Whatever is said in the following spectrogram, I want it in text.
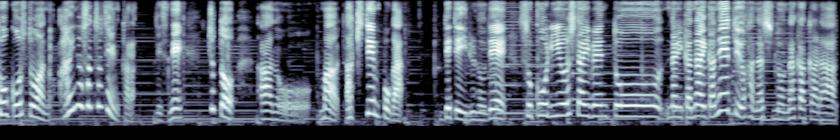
投稿ストアの愛の里店からですねちょっとあのまあ空き店舗が出ているのでそこを利用したイベント何かないかねという話の中から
